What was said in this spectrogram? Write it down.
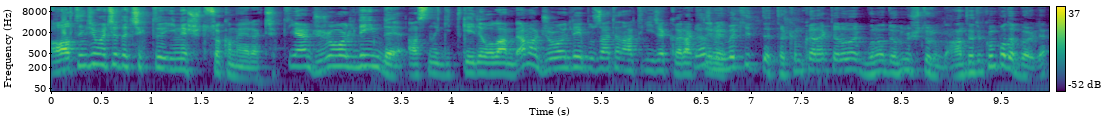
6. maça da çıktı yine şut sokamayarak çıktı. Yani Drew Holiday'in de aslında git geli olan bir ama Drew Holiday bu zaten artık iyice Biraz karakteri. Milwaukee de takım karakteri olarak buna dönmüş durumda. Antetokounmpo da böyle.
